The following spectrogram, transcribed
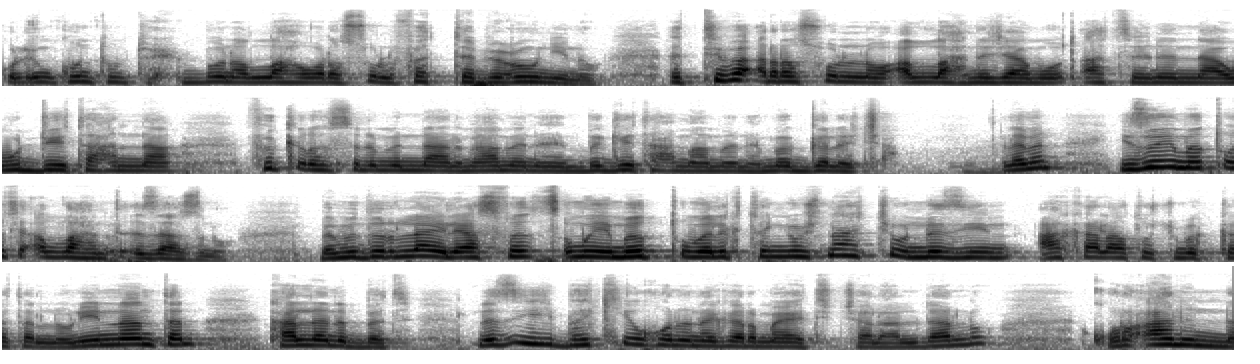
قل إن كنتم تحبون الله ورسوله فاتبعوني ነው። اتباع الرسول ነው አላህ ነጃ መውጣትህንና ውዴታህና ፍቅር እስልምናን ማመንህን በጌታ ማመንህ መገለጫ። ለምን? ይዘው የመጡት የአላህን ትእዛዝ ነው በምድር ላይ ሊያስፈጽሙ የመጡ መልእክተኞች ናቸው። እነዚህን አካላቶች መከተል ነው። እናንተን ካለንበት ለዚህ በቂ የሆነ ነገር ማየት ይቻላል። እንዳለው ቁርአንና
